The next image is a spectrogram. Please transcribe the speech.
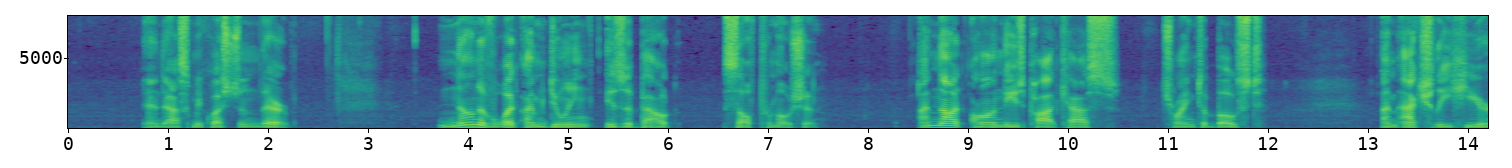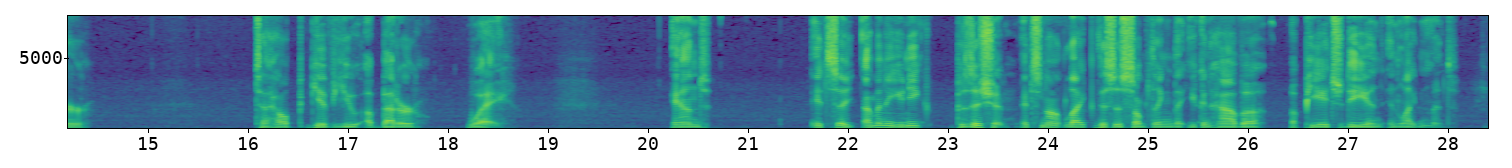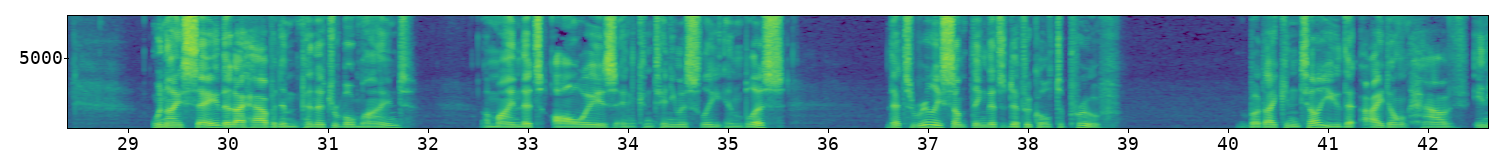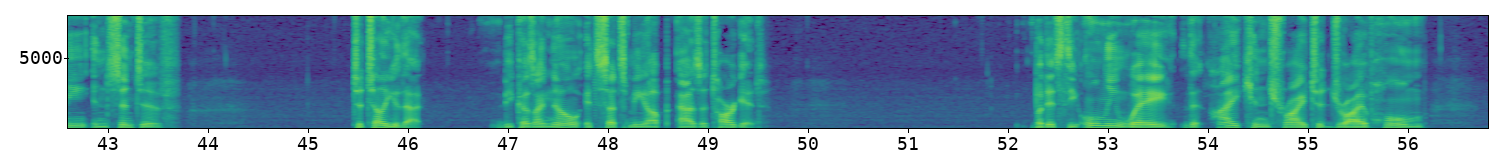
and ask me question there. None of what I'm doing is about self promotion. I'm not on these podcasts trying to boast. I'm actually here to help give you a better way. And it's a I'm in a unique position. It's not like this is something that you can have a, a PhD in enlightenment. When I say that I have an impenetrable mind, a mind that's always and continuously in bliss, that's really something that's difficult to prove. But I can tell you that I don't have any incentive to tell you that because I know it sets me up as a target. But it's the only way that I can try to drive home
